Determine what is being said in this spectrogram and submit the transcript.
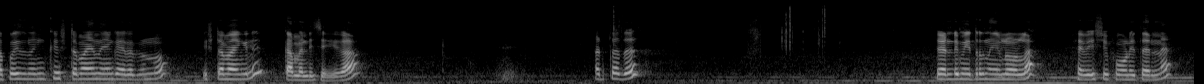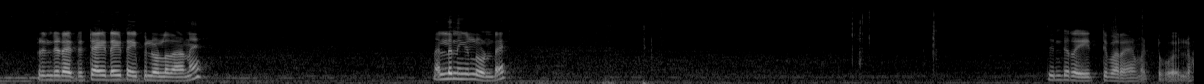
അപ്പോൾ ഇത് നിങ്ങൾക്ക് ഇഷ്ടമായെന്ന് ഞാൻ കരുതുന്നു. ഇഷ്ടമായെങ്കിൽ കമന്റ് ചെയ്യുക. അടുത്തത് രണ്ട് മീറ്റർ നീളമുള്ള ഹെവി ഷിഫോണിൽ തന്നെ പ്രിന്റഡ് ആയിട്ട് ടൈഡൈ ടൈപ്പിലുള്ളതാണ് നല്ല നീളമുണ്ട്. ഇതിന്റെ റേറ്റ് പറയാൻ വിട്ടുപോയല്ലോ.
